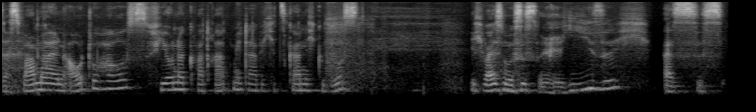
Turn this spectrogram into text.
Das war mal ein Autohaus. 400 Quadratmeter habe ich jetzt gar nicht gewusst. Ich weiß nur, es ist riesig. Also es ist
